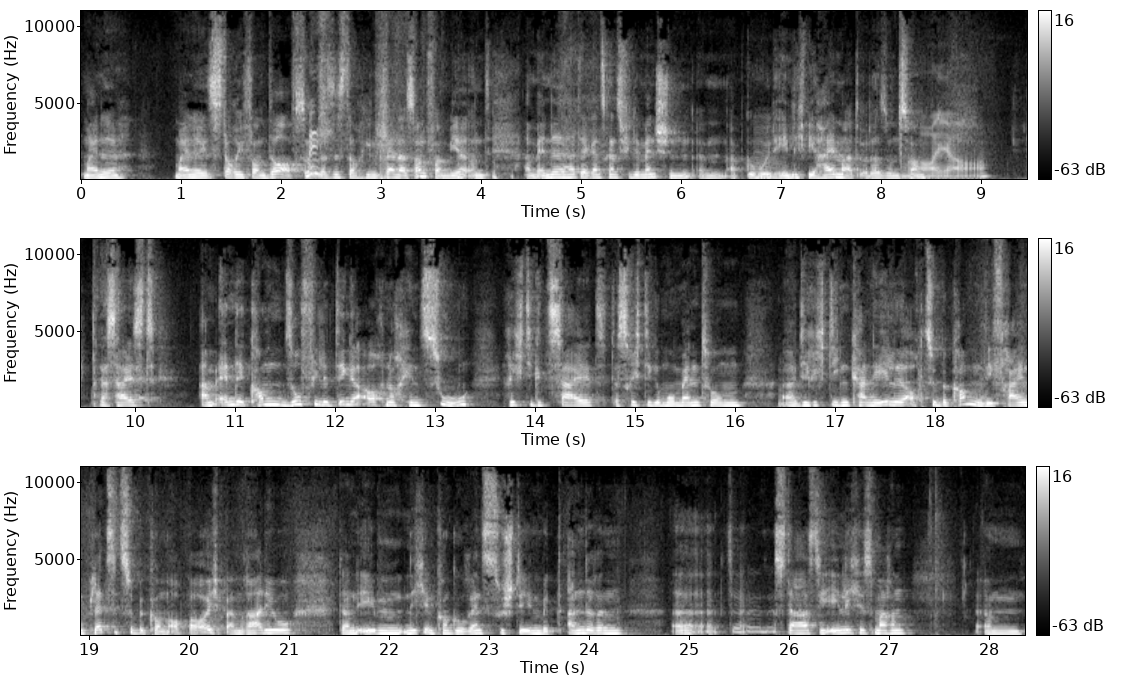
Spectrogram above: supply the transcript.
meine meine Story vom Dorf. So, das ist doch ein kleiner Song von mir. Und am Ende hat er ganz, ganz viele Menschen ähm, abgeholt, mhm. ähnlich wie Heimat oder so ein Song. Oh, ja. Das heißt, am Ende kommen so viele Dinge auch noch hinzu. Richtige Zeit, das richtige Momentum, äh, die richtigen Kanäle auch zu bekommen, die freien Plätze zu bekommen, auch bei euch beim Radio, dann eben nicht in Konkurrenz zu stehen mit anderen äh, Stars, die ähnliches machen. Ähm,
